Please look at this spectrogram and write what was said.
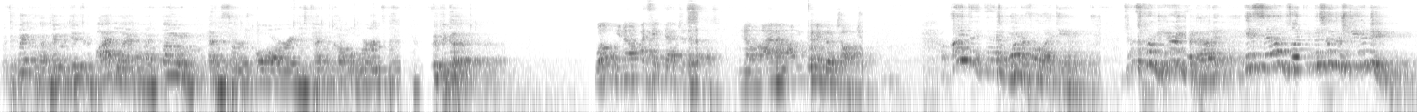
with it's quick because I was able to get to the Bible app on my phone, have a search bar, and just type a couple of words. Good to go. Well, you know, I think that just it. You know, I'm, I'm going to go talk to her. I think that's a wonderful idea. Just from hearing about it, it sounds like a misunderstanding.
